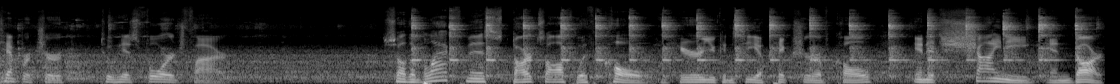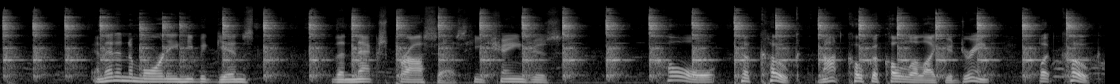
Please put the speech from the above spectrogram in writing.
temperature to his forge fire. So the blacksmith starts off with coal. Here you can see a picture of coal and it's shiny and dark. And then in the morning he begins the next process. He changes coal to Coke, not Coca-Cola like you drink, but Coke.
